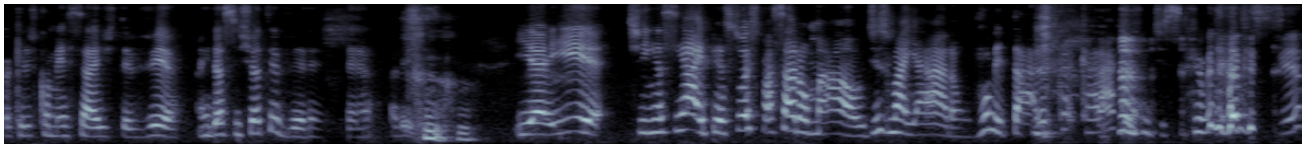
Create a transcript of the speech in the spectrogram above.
aqueles comerciais de TV, ainda assistia a TV, né? E aí tinha assim, ai, pessoas passaram mal, desmaiaram, vomitaram. Eu Caraca, gente, esse filme deve ser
